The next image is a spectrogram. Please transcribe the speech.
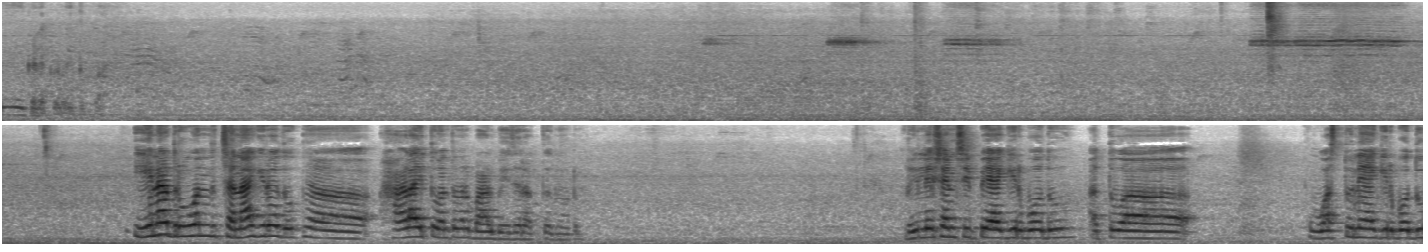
ಈ ಕಡೆ ಕಡೆ ಹೋಯ್ತಪ್ಪ ಏನಾದರೂ ಒಂದು ಚೆನ್ನಾಗಿರೋದು ಹಾಳಾಯಿತು ಅಂತಂದ್ರೆ ಭಾಳ ಬೇಜಾರಾಗ್ತದೆ ನೋಡ್ರಿ. ರಿಲೇಷನ್ಶಿಪ್ಪೇ ಆಗಿರ್ಬೋದು ಅಥವಾ ವಸ್ತುನೇ ಆಗಿರ್ಬೋದು,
